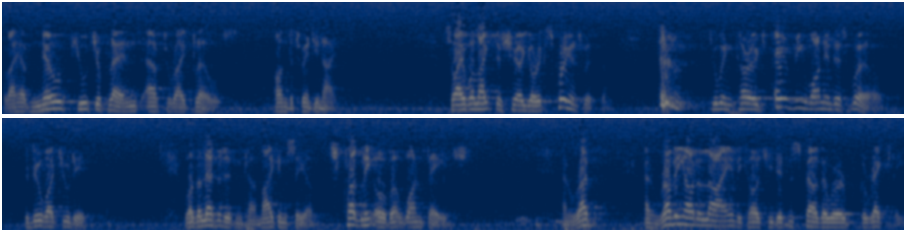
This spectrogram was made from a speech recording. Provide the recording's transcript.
for I have no future plans after I close on the 29th. So I would like to share your experience with them to encourage everyone in this world to do what you did. Well, the letter didn't come. I can see her struggling over one page and rub and rubbing out a line because she didn't spell the word correctly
